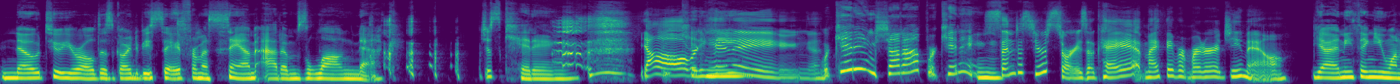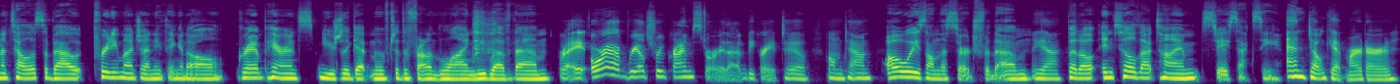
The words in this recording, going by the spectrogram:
no two year old is going to be safe from a Sam Adams long neck. Just kidding. Y'all, we're kidding me? kidding. We're kidding. Shut up. We're kidding. Send us your stories, okay? At my favorite murder at Gmail. Yeah, anything you want to tell us about, pretty much anything at all. Grandparents usually get moved to the front of the line. We love them. Right. Or a real true crime story. That would be great too. Hometown. Always on the search for them. Yeah. But uh, until that time, stay sexy. And don't get murdered.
